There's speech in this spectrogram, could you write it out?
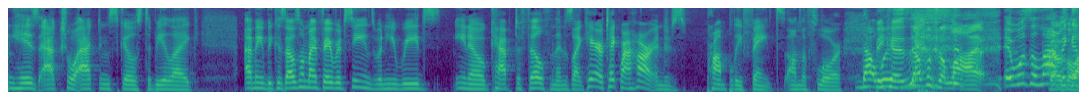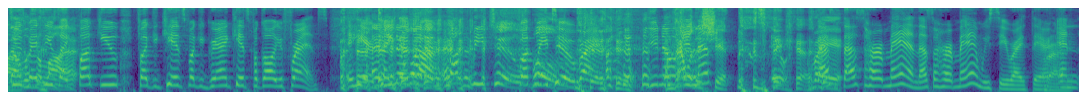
Right. his actual acting skills to be like. I mean, because that was one of my favorite scenes when he reads, you know, Cap to filth, and then it's like, "Here, take my heart," and it just promptly faints on the floor. that because was that was a lot. It was a lot That was a because lot. he was That was basically he was like, "Fuck you, fuck your kids, fuck your grandkids, fuck all your friends." And here, And take you know what? Fuck me too. Fuck me too, right? You know, I'm and that's- shit. Like, uh, Right. that's, that's hurt man. That's a hurt man we see right there. Right. And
